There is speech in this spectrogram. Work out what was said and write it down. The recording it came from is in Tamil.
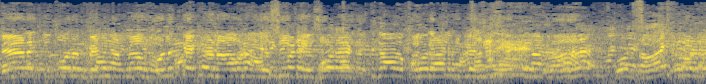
வேலைக்கு போற பெண்கள் ஒழுக்க போராட்டத்துக்காக போராட்டம்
